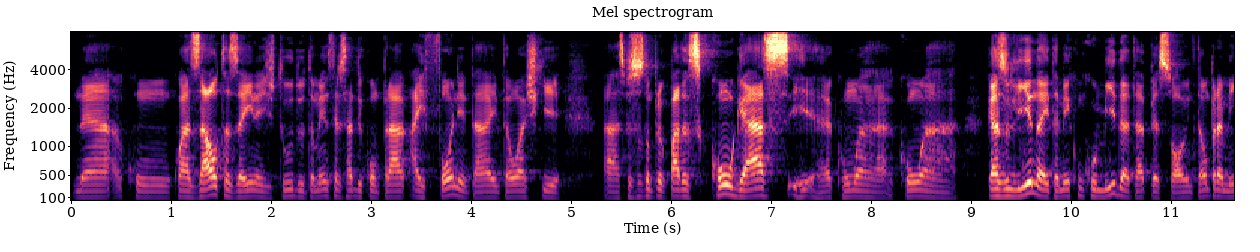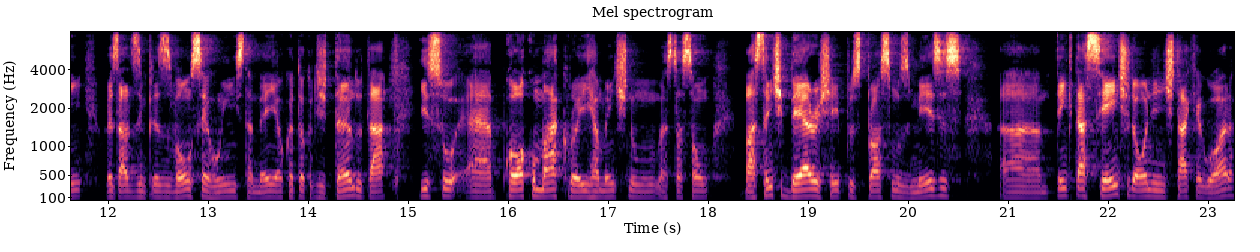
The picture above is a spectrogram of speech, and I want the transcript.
né, com, com as altas aí, né, de tudo, estão menos interessadas em comprar iPhone, tá? Então acho que as pessoas estão preocupadas com o gás e é, com a, com a gasolina e também com comida, tá, pessoal? Então, para mim, os resultados das empresas vão ser ruins também, é o que eu estou acreditando, tá? Isso é, coloca o macro aí realmente numa situação bastante bearish aí para os próximos meses. Uh, tem que estar tá ciente de onde a gente está aqui agora.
